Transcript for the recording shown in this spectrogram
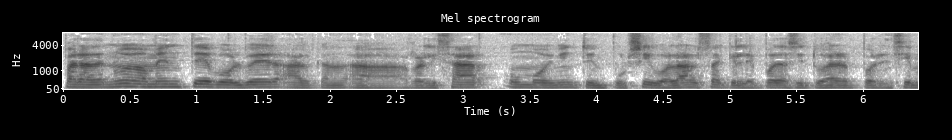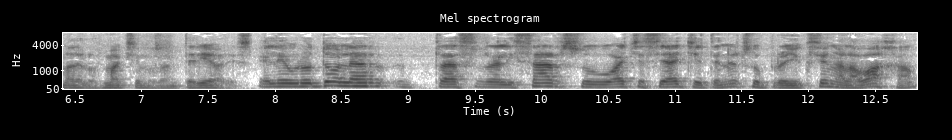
para nuevamente volver a, realizar un movimiento impulsivo al alza que le pueda situar por encima de los máximos anteriores. El eurodólar, tras realizar su HCH, tener su proyección a la baja,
